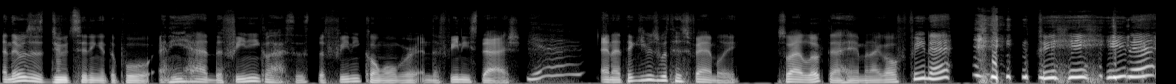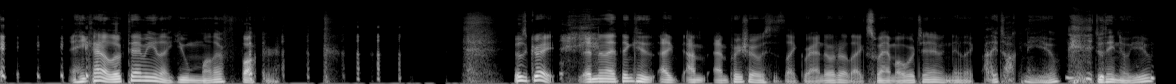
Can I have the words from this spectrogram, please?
and there was this dude sitting at the pool, and he had the Feeney glasses, the Feeney comb over, and the Feeney stash, Yeah. and I think he was with his family. So I looked at him and I go, Feeney, Feeney, and he kind of looked at me like, "You motherfucker." It was great, and then I think his I I'm I'm pretty sure it was his like granddaughter like swam over to him and they're like, "Are they talking to you? Do they know you?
